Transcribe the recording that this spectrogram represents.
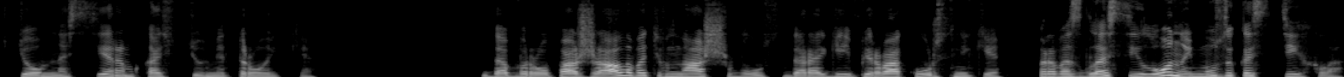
в темно-сером костюме тройки. «Добро пожаловать в наш вуз, дорогие первокурсники!» провозгласил он, и музыка стихла.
